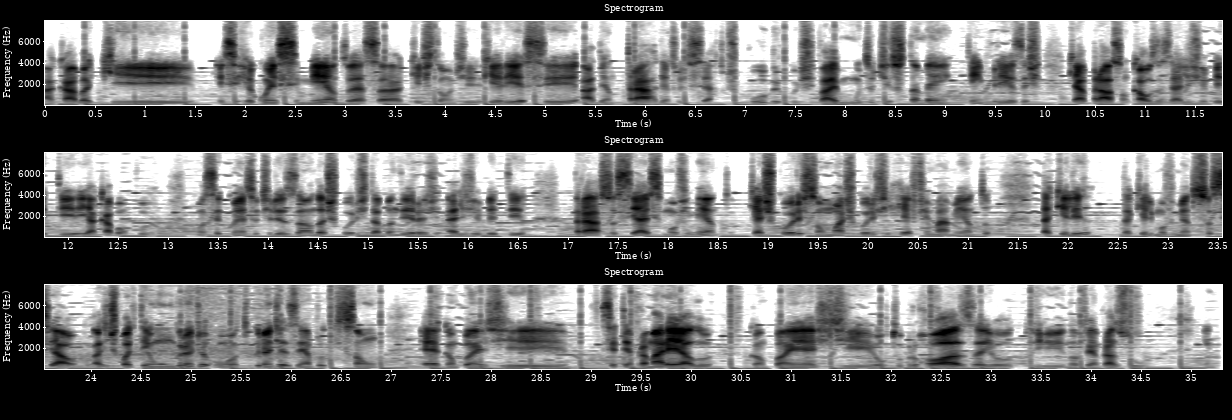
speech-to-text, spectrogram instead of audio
acaba que esse reconhecimento, essa questão de querer se adentrar dentro de certos públicos, vai muito disso também. Tem empresas que abraçam causas LGBT e acabam, por consequência, utilizando as cores da bandeira LGBT para associar esse movimento, que as cores são as cores de reafirmamento daquele daquele movimento social. A gente pode ter um grande um outro grande exemplo que são é, campanhas de Setembro Amarelo, campanhas de Outubro Rosa e, e Novembro Azul.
